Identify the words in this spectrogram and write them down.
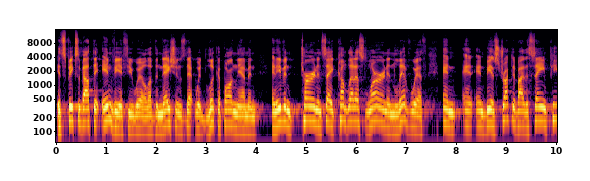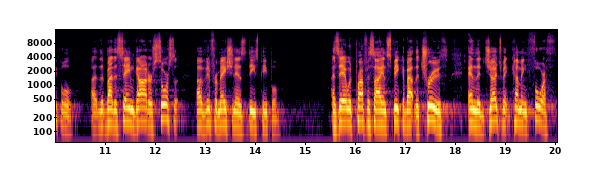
it speaks about the envy, if you will, of the nations that would look upon them and, and even turn and say, Come, let us learn and live with and, and, and be instructed by the same people, uh, by the same God or source of information as these people. Isaiah would prophesy and speak about the truth and the judgment coming forth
